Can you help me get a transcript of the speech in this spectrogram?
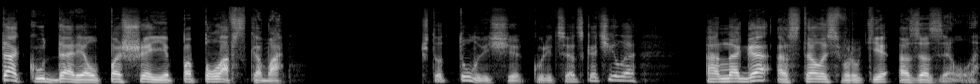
так ударил по шее Поплавского, что туловище курицы отскочило, а нога осталась в руке Азазелла.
